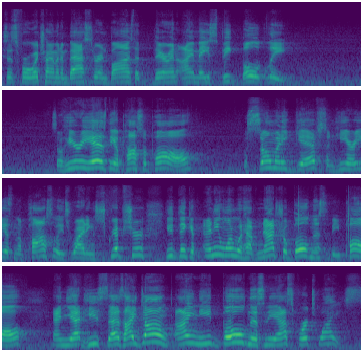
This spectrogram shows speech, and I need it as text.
says, For which I am an ambassador in bonds, that therein I may speak boldly. So here he is, the Apostle Paul, with so many gifts, and here he is an apostle. He's writing scripture. You'd think if anyone would have natural boldness, it'd be Paul, and yet he says, I don't. I need boldness, and he asks for it twice.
